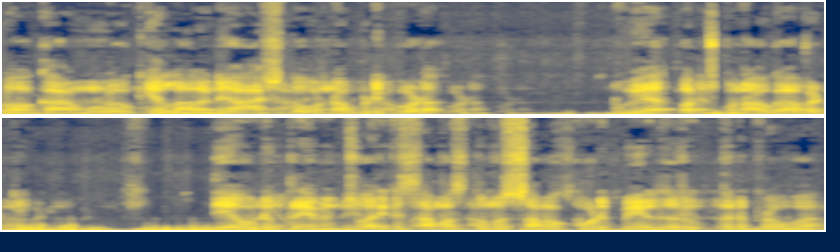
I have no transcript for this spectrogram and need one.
లోకంలోకి వెళ్ళాలనే ఆశతో ఉన్నప్పటికీ కూడా నువ్వు ఏర్పరచుకున్నావు కాబట్టి దేవుని ప్రేమించే వారికి సమస్తము సమకూడి మేలు జరుగుతుందని ప్రభా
